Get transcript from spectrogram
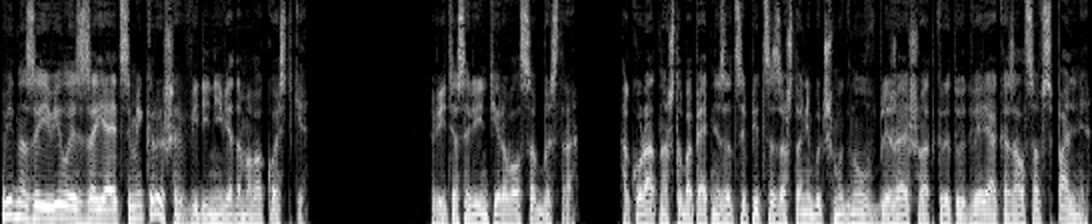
Видно, заявилась за яйцами крыша в виде неведомого костки. Витя сориентировался быстро. Аккуратно, чтобы опять не зацепиться за что-нибудь, шмыгнул в ближайшую открытую дверь и оказался в спальне,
